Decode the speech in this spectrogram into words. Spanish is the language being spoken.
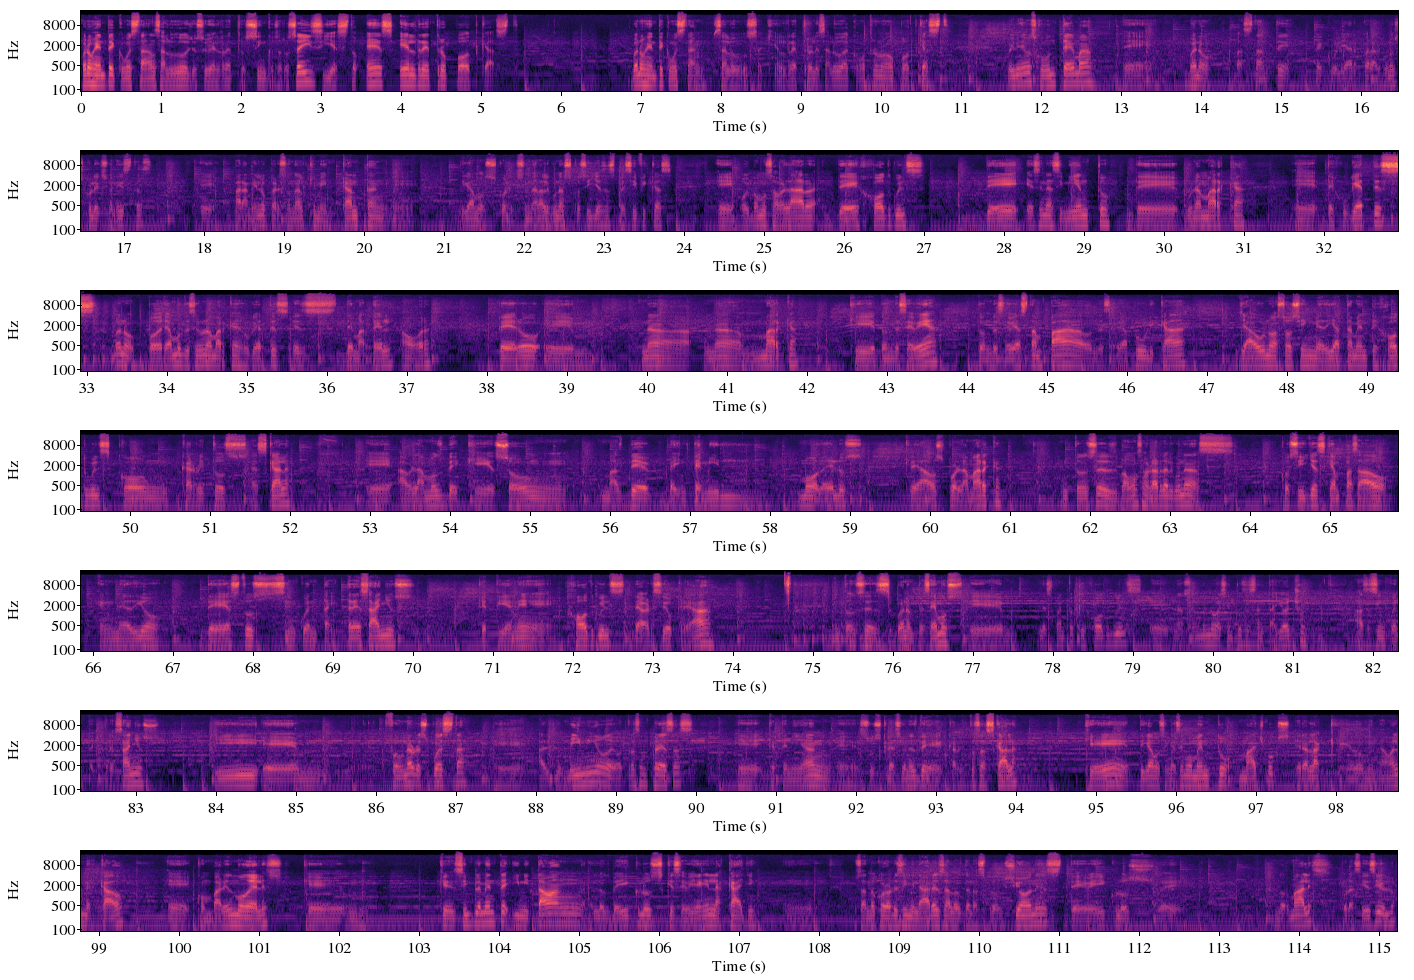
Bueno gente, ¿cómo están? Saludos, yo soy el Retro 506 y esto es el Retro Podcast. Bueno gente, ¿cómo están? Saludos, aquí el Retro les saluda con otro nuevo podcast. Hoy venimos con un tema, eh, bueno, bastante peculiar para algunos coleccionistas. Eh, para mí en lo personal que me encantan, eh, digamos, coleccionar algunas cosillas específicas. hoy vamos a hablar de Hot Wheels de ese nacimiento de una marca eh, de juguetes. Bueno, podríamos decir una marca de juguetes, es de Mattel ahora, pero em, una, una marca que donde se vea, donde se vea estampada, donde se vea publicada, ya uno asocia inmediatamente Hot Wheels con carritos a escala. Eh, hablamos de que son más de 20.000 modelos creados por la marca. Entonces vamos a hablar de algunas cosillas que han pasado en medio de estos 53 años que tiene Hot Wheels de haber sido creada. Entonces, bueno, empecemos. Eh, les cuento que Hot Wheels eh, nació en 1968, hace 53 años. Y em, fue una respuesta eh, al dominio de otras empresas eh, que tenían eh, sus creaciones de carritos a escala que digamos en ese momento Matchbox era la que dominaba el mercado con varios modelos que, mm, que simplemente imitaban los vehículos que se veían en la calle usando colores similares a los de las producciones de vehículos normales por así decirlo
